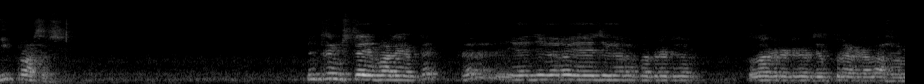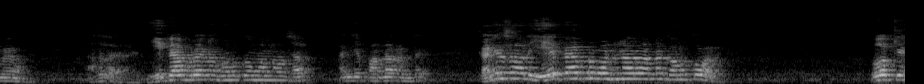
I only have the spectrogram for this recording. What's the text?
ఈ ప్రాసెస్ ఇంటర్వ్యూ స్టే ఇవ్వాలి అంటే ఏజీ గారు ఏజీ గారు పెద్దరెడ్డి గారు సుధాకర్ రెడ్డి గారు చెప్తున్నారు కదా అసలు మేము అసలు ఏ పేపర్ అయినా కొనుక్కోమన్నాం సార్ అని చెప్పి అన్నారంటే కనీసం వాళ్ళు ఏ పేపర్ కొంటున్నారో అన్నా కనుక్కోవాలి. ఓకే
